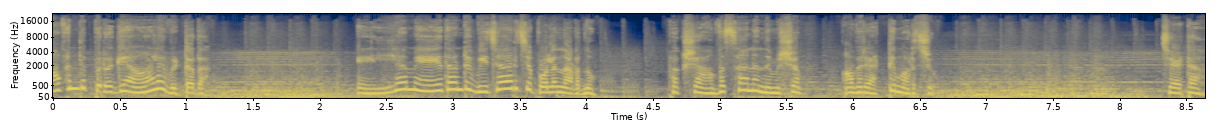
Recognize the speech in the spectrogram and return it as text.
അവന്റെ പിറകെ ആളെ വിട്ടതാ. എല്ലാം ഏതാണ്ട് വിചാരിച്ച പോലെ നടന്നു. പക്ഷെ അവസാന നിമിഷം അവരട്ടിമറിച്ചു ചേട്ടാ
